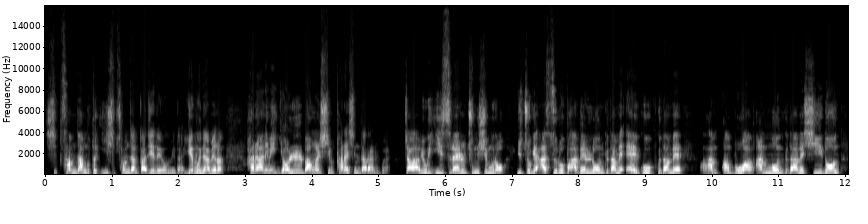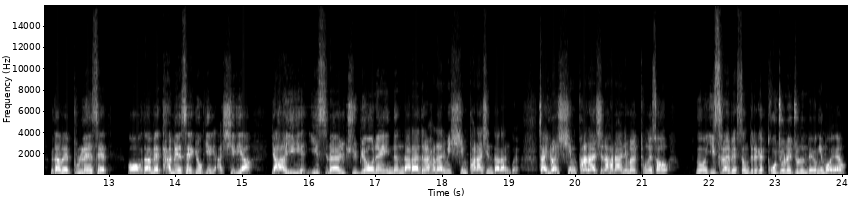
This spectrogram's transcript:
13장부터 23장까지의 내용입니다. 이게 뭐냐면은, 하나님이 열방을 심판하신다라는 거예요. 자, 여기 이스라엘을 중심으로, 이쪽에 아수르, 바벨론, 그 다음에 애굽, 그 다음에 모압, 암몬, 그 다음에 시돈, 그 다음에 블레셋, 어, 그 다음에 다메섹, 여기 아, 시리아, 야, 이 이스라엘 주변에 있는 나라들을 하나님이 심판하신다라는 거예요. 자, 이런 심판하시는 하나님을 통해서 어, 이스라엘 백성들에게 도전해 주는 내용이 뭐예요?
